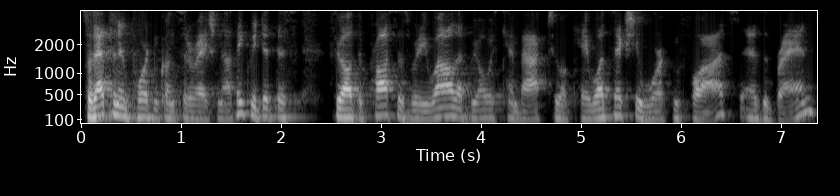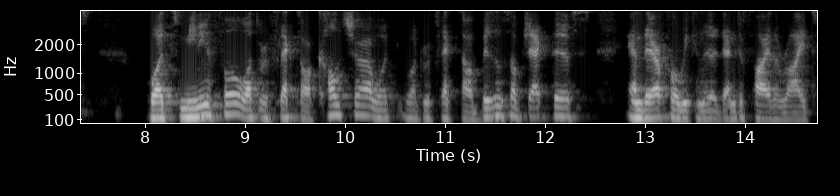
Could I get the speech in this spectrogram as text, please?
So that's an important consideration. I think we did this throughout the process really well that we always came back to, okay, what's actually working for us as a brand? What's meaningful? What reflects our culture? What, what reflects our business objectives? And therefore we can identify the right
